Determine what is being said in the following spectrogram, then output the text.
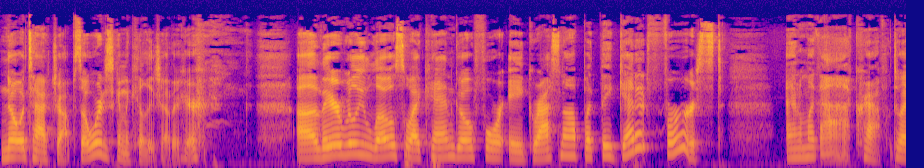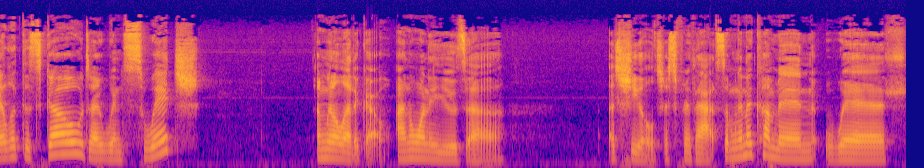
No attack drop. So we're just going to kill each other here. Uh, they're really low, so I can go for a grass knot, but they get it first. And I'm like, ah, crap. Do I let this go? Do I win switch? I'm going to let it go. I don't want to use a, a shield just for that. So I'm going to come in with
